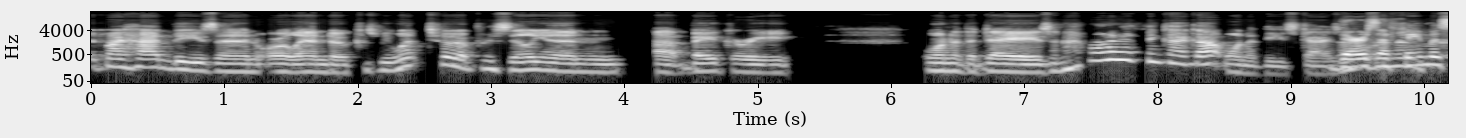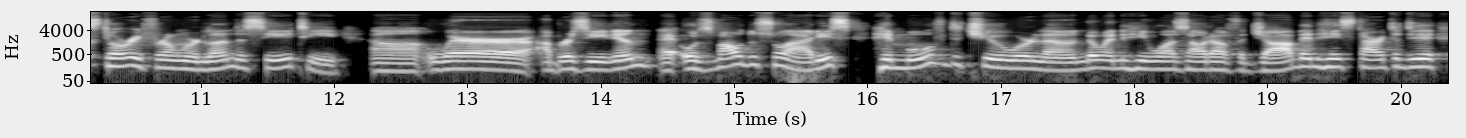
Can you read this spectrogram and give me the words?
if I had these in Orlando because we went to a Brazilian uh, bakery one of the days, and I wanted to think I got one of these guys. There's a famous story from Orlando City uh, where a Brazilian, uh, Osvaldo Soares, he moved to Orlando when he was out of a job and he started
